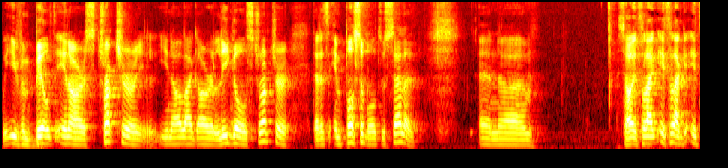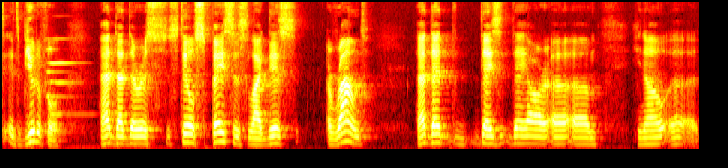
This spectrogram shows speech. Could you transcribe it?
we even built in our structure, you know, like our legal structure, that it's impossible to sell it and um, so it's like it's like it's it's beautiful uh, that there is still spaces like this around uh, that they they are uh, um, you know uh,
